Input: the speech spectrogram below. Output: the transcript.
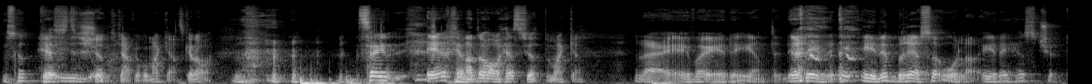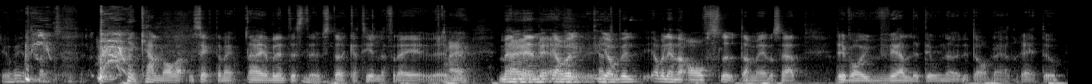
Jag ska Hästkött kanske på mackan? Ska du ha? Säg, erkänn att du har hästkött på mackan. Nej, vad är det egentligen? Ja, det är, är det bresaola? Är det hästkött? Jag vet faktiskt inte. Kan vara, ursäkta mig. Nej, jag vill inte st- stöka till det för det. är- Nej. Men, Nej, men det- jag, vill, jag, vill, jag vill ändå avsluta med att säga att det var ju väldigt onödigt av dig att reta upp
